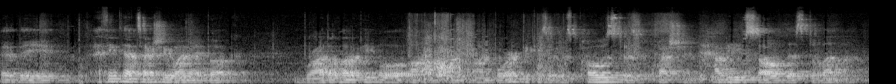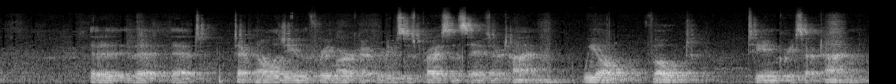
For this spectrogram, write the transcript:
The, the, I think that's actually why my book brought a lot of people on, on, on, board because it was posed as a question, how do you solve this dilemma? That, it, that, that technology in the free market reduces price and saves our time. We all vote to increase our time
